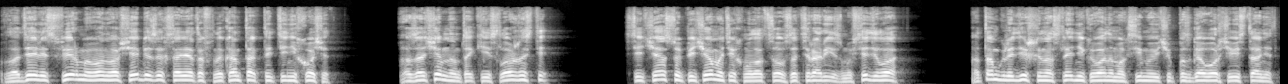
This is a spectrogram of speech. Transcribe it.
Владелец фирмы, он вообще без их советов на контакт идти не хочет. А зачем нам такие сложности? Сейчас упечем этих молодцов за терроризм и все дела. А там, глядишь, и наследник Ивана Максимовича позговорчивей станет.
